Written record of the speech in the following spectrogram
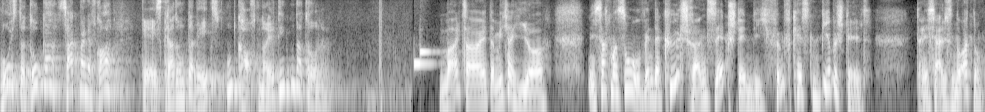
wo ist der Drucker? Sagt meine Frau, der ist gerade unterwegs und kauft neue Tintenpatronen. Mahlzeit, der Micha hier. Ich sag mal so, wenn der Kühlschrank selbstständig fünf Kästen Bier bestellt, dann ist ja alles in Ordnung.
